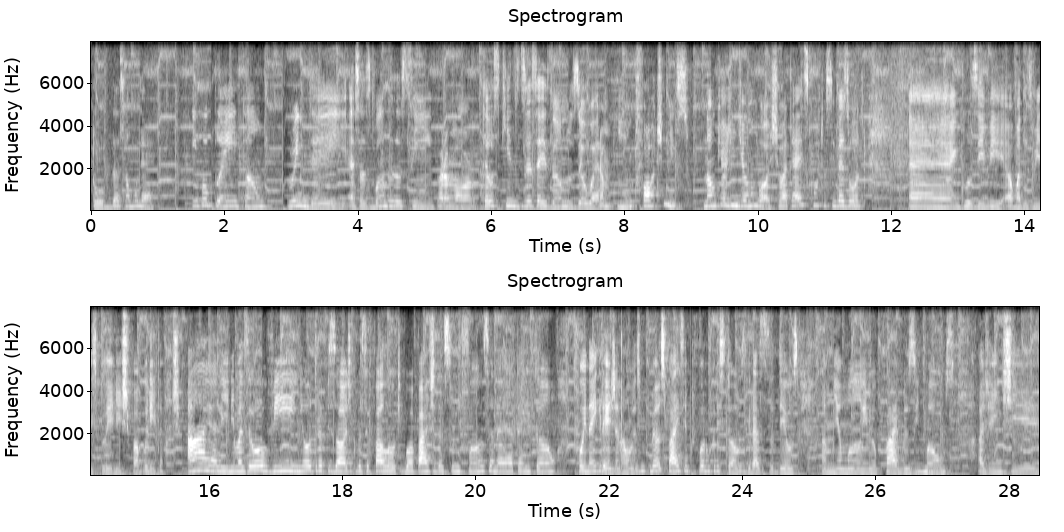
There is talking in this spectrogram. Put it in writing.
todo dessa mulher. Simple Play, então, Green Day, essas bandas assim, Paramore. Até os 15, 16 anos eu era muito forte nisso. Não que hoje em dia eu não goste, eu até escuto assim vez ou outra, é, inclusive, é uma das minhas playlists favoritas. Ai, Aline, mas eu ouvi em outro episódio que você falou que boa parte da sua infância, né, até então, foi na igreja. Não, meus, meus pais sempre foram cristãos, graças a Deus. A minha mãe, meu pai, meus irmãos. A gente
